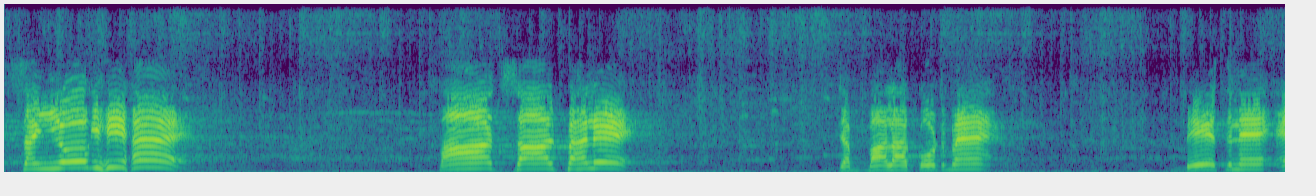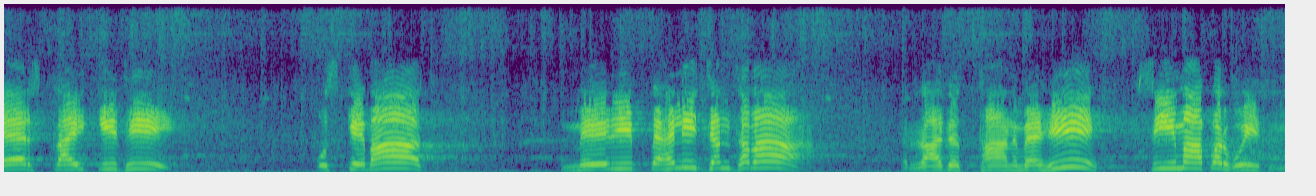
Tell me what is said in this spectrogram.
संयोग ही है। पाँच साल पहले जब बालाकोट में देश ने एयर स्ट्राइक की थी, उसके बाद मेरी पहली जनसभा राजस्थान में ही सीमा पर हुई थी।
